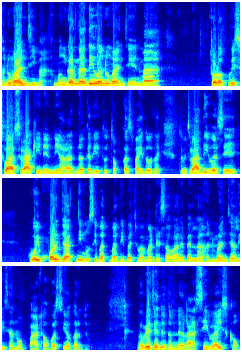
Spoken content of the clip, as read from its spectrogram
હનુમાનજીમાં, મંગળના દેવ હનુમાન છે એમાં થોડોક વિશ્વાસ રાખીને એમની આરાધના કરીએ તો ચોક્કસ ફાયદો થાય. તો મિત્રો, આ દિવસે કોઈ પણ જાતની મુસીબતમાંથી બચવા માટે સવારે પહેલાં હનુમાન ચાલીસાનો પાઠ અવશ્ય કરજો. હવે છે ને તમને રાશિ વાઇઝ કહું.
